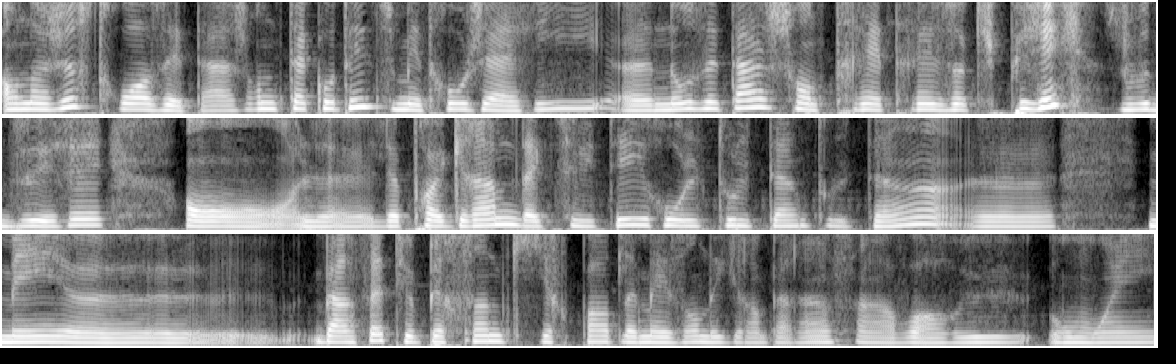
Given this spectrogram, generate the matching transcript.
On a juste trois étages. On est à côté du métro Jarry. Euh, nos étages sont très, très occupés. Je vous dirais, le, programme d'activité roule tout le temps, tout le temps. Euh, mais euh, ben, en fait, il n'y a personne qui repart de la maison des grands-parents sans avoir eu au moins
